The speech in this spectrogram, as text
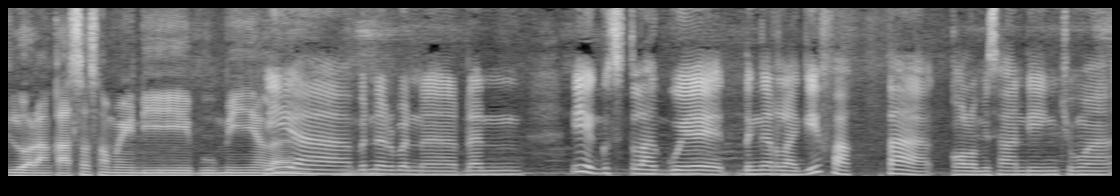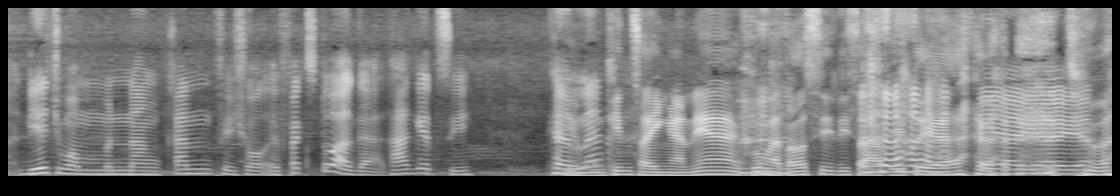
di luar angkasa sama yang di buminya kan. Iya, benar-benar dan iya setelah gue dengar lagi fakta kalau misalnya dia yang cuma dia cuma memenangkan visual effects tuh agak kaget sih. Ya, Karena mungkin saingannya gue nggak tahu sih di saat itu ya. Iya, iya, iya. Cuma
